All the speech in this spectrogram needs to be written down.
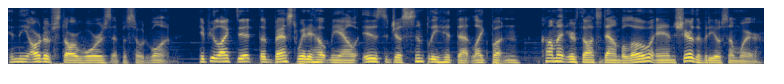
and The Art of Star Wars Episode 1. If you liked it, the best way to help me out is to just simply hit that like button, comment your thoughts down below, and share the video somewhere.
